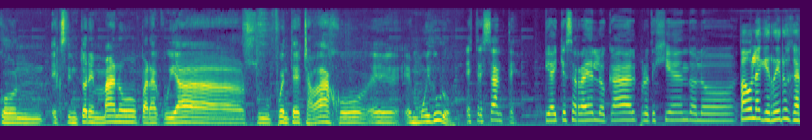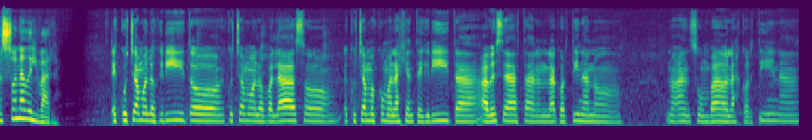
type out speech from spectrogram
con extintor en mano para cuidar su fuente de trabajo, es muy duro. Estresante y hay que cerrar el local protegiéndolo. Paola Guerrero es garzona del bar. Escuchamos los gritos, escuchamos los balazos, escuchamos cómo la gente grita, a veces hasta en la cortina nos no han zumbado las cortinas.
